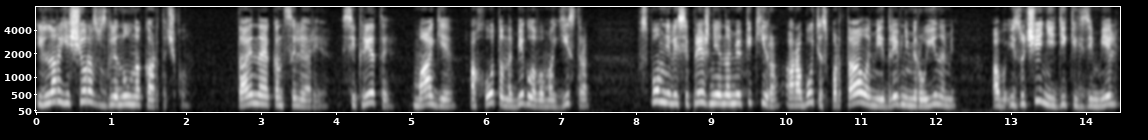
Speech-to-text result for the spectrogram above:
Ильнар еще раз взглянул на карточку. «Тайная канцелярия. Секреты, магия, охота на беглого магистра». Вспомнились и прежние намеки Кира о работе с порталами и древними руинами – об изучении диких земель.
